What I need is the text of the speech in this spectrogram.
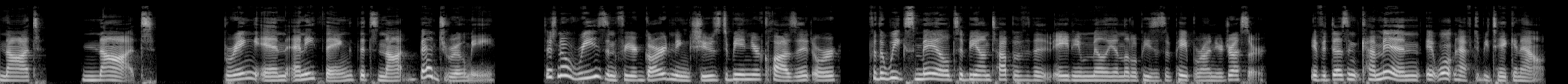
not, not bring in anything that's not bedroomy. There's no reason for your gardening shoes to be in your closet or for the week's mail to be on top of the 80 million little pieces of paper on your dresser. If it doesn't come in, it won't have to be taken out.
